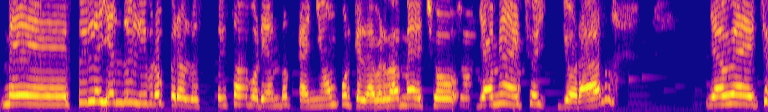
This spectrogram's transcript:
me estoy leyendo el libro, pero lo estoy saboreando cañón porque la verdad me ha hecho, ya me ha hecho llorar, ya me ha hecho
